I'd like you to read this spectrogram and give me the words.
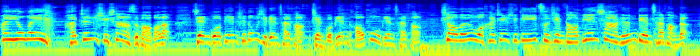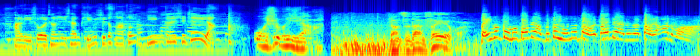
哎呦喂，还真是吓死宝宝了！见过边吃东西边采访，见过边跑步边采访，小文我还真是第一次见到边吓人边采访的。按理说张一山平时的画风应该是这样，我是不是一样？让子弹飞一会儿。每个公路道边不都有那刀刀边那个刀牙子吗？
